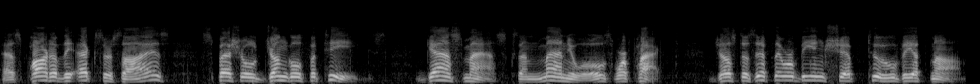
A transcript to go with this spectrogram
As part of the exercise, special jungle fatigues, gas masks, and manuals were packed, just as if they were being shipped to Vietnam.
